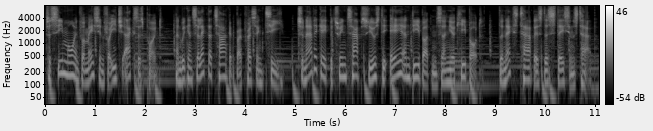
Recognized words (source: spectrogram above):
to see more information for each access point, and we can select a target by pressing T. To navigate between tabs, use the A and D buttons on your keyboard. The next tab is the Stations tab.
